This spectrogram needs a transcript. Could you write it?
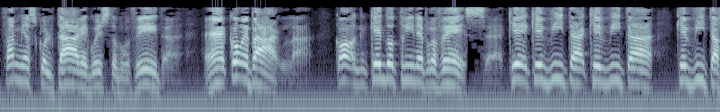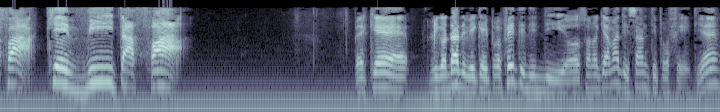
fammi ascoltare questo profeta. Eh? Come parla? Che dottrine professa? Che, che, vita, che, vita, che vita fa? Che vita fa? Perché ricordatevi che i profeti di Dio sono chiamati santi profeti, eh?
